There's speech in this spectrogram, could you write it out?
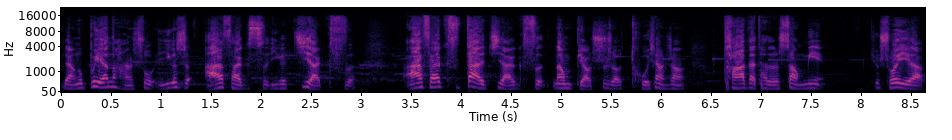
两个不一样的函数，一个是 f(x)，一个 g(x)，f(x) 大于 g(x)，那么表示着图像上它在它的上面。就所以啊，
